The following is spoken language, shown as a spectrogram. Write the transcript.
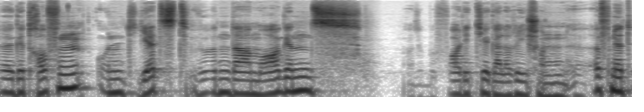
äh, getroffen und jetzt würden da morgens, also bevor die Tiergalerie schon äh, öffnet,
